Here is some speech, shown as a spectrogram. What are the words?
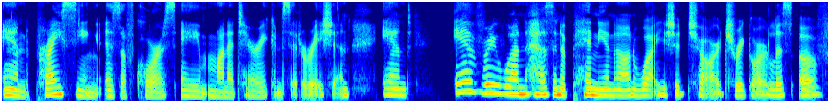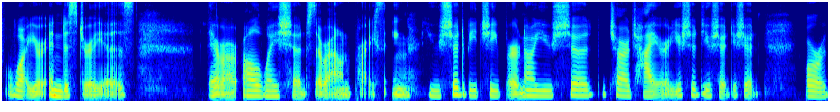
And pricing is, of course, a monetary consideration. And everyone has an opinion on what you should charge, regardless of what your industry is. There are always shoulds around pricing. You should be cheaper. No, you should charge higher. You should, you should, you should. Or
